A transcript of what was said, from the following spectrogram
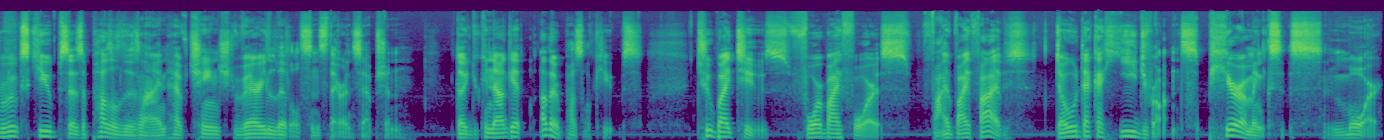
Rubik's Cubes as a puzzle design have changed very little since their inception, though you can now get other puzzle cubes 2x2s, 4x4s, 5x5s, dodecahedrons, pyraminxes, and more.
